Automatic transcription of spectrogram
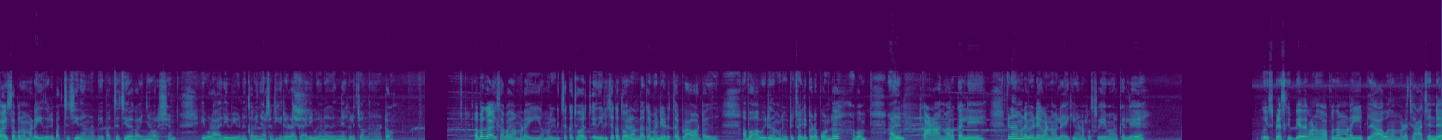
ഗായ്സ് അപ്പോൾ നമ്മുടെ ഇതൊരു പച്ചച്ചീരയാണ് കേട്ടോ ഈ പച്ചച്ചീര കഴിഞ്ഞ വർഷം ഇവിടെ അരി വീണ് കഴിഞ്ഞ വർഷം ചീരയുടെ ഒക്കെ അരി വീണ് എന്നെ കിളിച്ച് വന്നതാണ് കേട്ടോ. അപ്പോൾ ഗായ്സ് അപ്പോൾ നമ്മുടെ ഈ നമ്മൾ ഇടിച്ചക്ക ചോര ഇടിച്ചക്ക തോരൻ ഉണ്ടാക്കാൻ വേണ്ടി എടുത്ത പ്ലാവാട്ടോ ഇത്. അപ്പോൾ ആ വീഡിയോ നമ്മുടെ ഒറ്റച്ചൊല്ലി കിടപ്പുണ്ട്. അപ്പം ആരും കാണാൻ മറക്കല്ലേ. പിന്നെ നമ്മുടെ വീഡിയോ കാണുന്നവർ ലൈക്ക് ചെയ്യണം സബ്സ്ക്രൈബ് ചെയ്യാൻ മറക്കല്ലേ. പിന്നെ സ്കിപ്പ് ചെയ്താൽ കാണുക. അപ്പോൾ നമ്മുടെ ഈ പ്ലാവ് നമ്മുടെ ചാച്ചന്റെ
